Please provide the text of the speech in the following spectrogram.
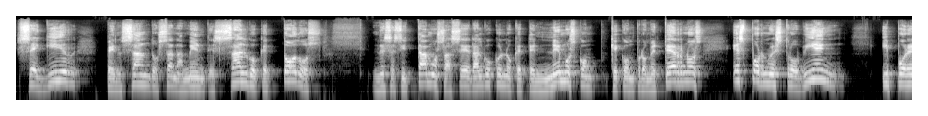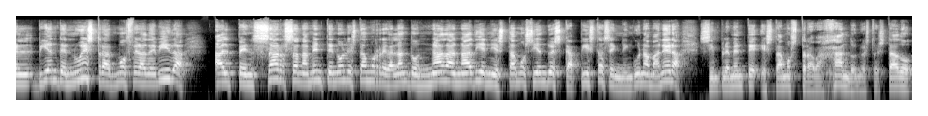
Seguir pensando sanamente es algo que todos necesitamos hacer, algo con lo que tenemos que comprometernos, es por nuestro bien y por el bien de nuestra atmósfera de vida. Al pensar sanamente no le estamos regalando nada a nadie ni estamos siendo escapistas en ninguna manera. Simplemente estamos trabajando nuestro estado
